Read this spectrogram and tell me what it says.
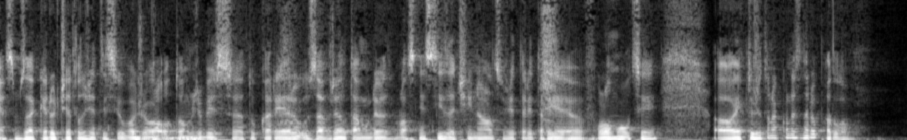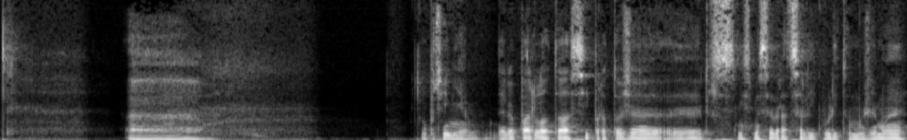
já jsem se také dočetl, že ty si uvažoval o tom, že bys tu kariéru uzavřel tam, kde vlastně si začínal, což je tady tady v Olomouci. Jak to, že to nakonec nedopadlo? Uh, upřímně, nedopadlo to asi proto, že eh, když my jsme se vraceli kvůli tomu, že moje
